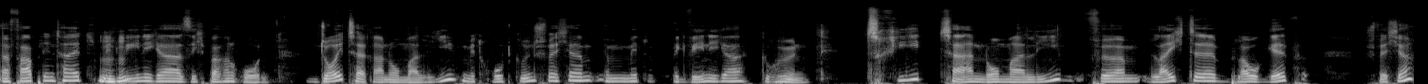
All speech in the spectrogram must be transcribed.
äh, Farbblindheit mit mhm. weniger sichtbaren Roten. Deuteranomalie mit Rot-Grün-Schwäche mit weniger Grün. Tritanomalie für leichte Blau-Gelb-Schwäche.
